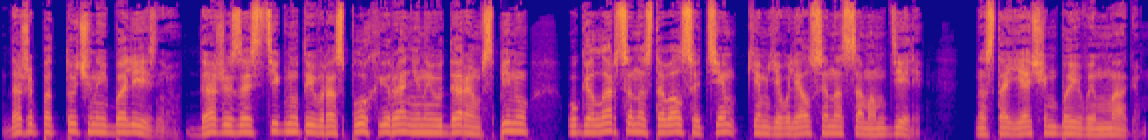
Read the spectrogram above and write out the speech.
Даже подточенный болезнью, даже застигнутый врасплох и раненый ударом в спину, Уга Ларсон оставался тем, кем являлся на самом деле — настоящим боевым магом.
